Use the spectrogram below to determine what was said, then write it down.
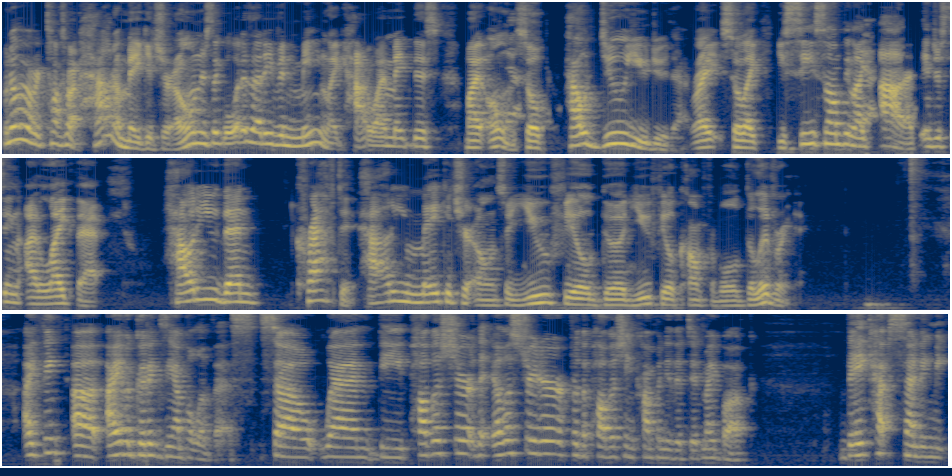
But nobody ever talks about how to make it your own. It's like, well, what does that even mean? Like, how do I make this my own? Yeah. So how do you do that? Right. So like you see something like, ah, that's interesting. I like that. How do you then craft it? How do you make it your own so you feel good, you feel comfortable delivering it? I think uh, I have a good example of this. So when the publisher, the illustrator for the publishing company that did my book, they kept sending me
